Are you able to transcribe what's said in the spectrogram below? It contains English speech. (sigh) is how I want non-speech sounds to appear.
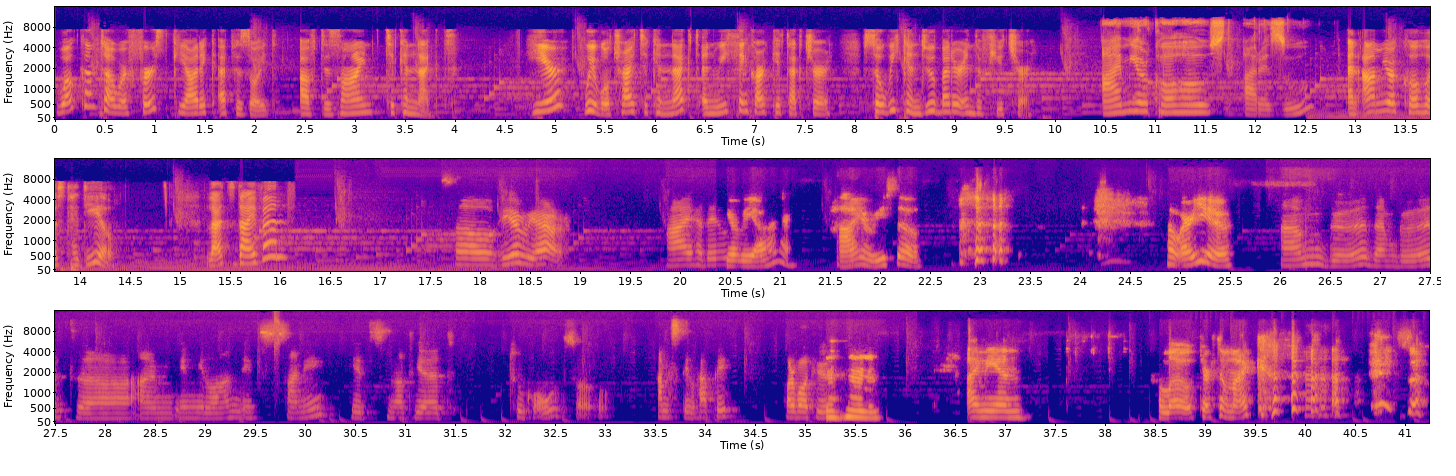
Welcome to our first chaotic episode of Design to Connect. Here, we will try to connect and rethink architecture so we can do better in the future. I'm your co host, Areezo. And I'm your co host, Hadil. Let's dive in. So here we are. Hi, Hadil. Here we are. Hi, Areezo. (laughs) How are you? I'm good. I'm good. Uh, I'm in Milan. It's sunny. It's not yet too cold, so I'm still happy. What about you? Mm-hmm. I mean, hello, turtleneck. (laughs) so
